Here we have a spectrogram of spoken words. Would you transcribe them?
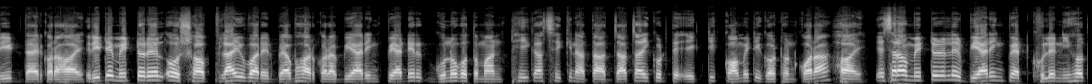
রিট দায়ের করা হয়। রিটে মেট্রো রেল ও সব ফ্লাইওভারের ব্যবহার করা বিয়ারিং প্যাডের গুণগত মান ঠিক আছে কিনা তা যাচাই করতে একটি কমিটি গঠন করা হয়। এছাড়াও মেট্রো রেলের বিয়ারিং প্যাড খুলে নিহত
